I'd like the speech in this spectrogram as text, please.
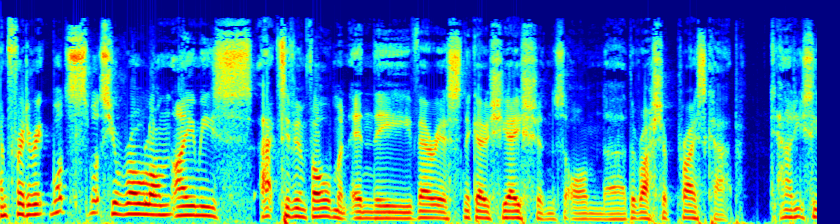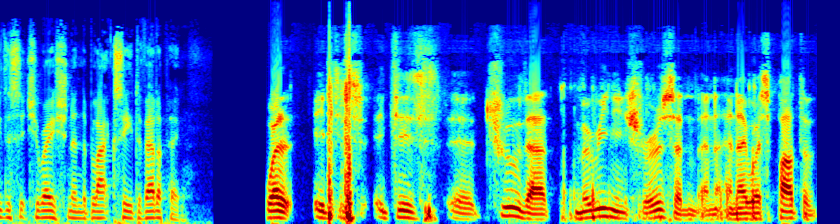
And Frederick, what's what's your role on IUMI's active involvement in the various negotiations on uh, the Russia price cap? How do you see the situation in the Black Sea developing? Well, it is it is uh, true that marine insurers and, and, and I was part of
